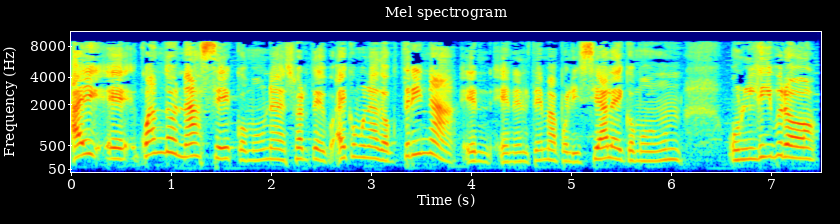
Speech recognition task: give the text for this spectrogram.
Hay, eh, ¿Cuándo nace como una suerte, hay como una doctrina en, en el tema policial, hay como un, un libro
